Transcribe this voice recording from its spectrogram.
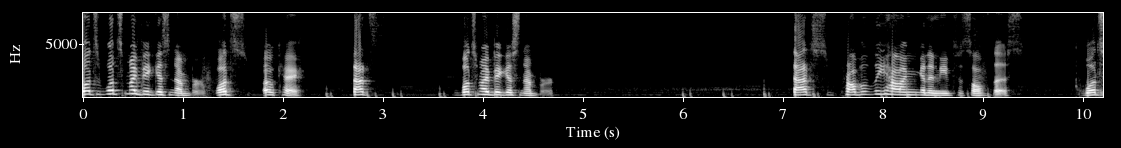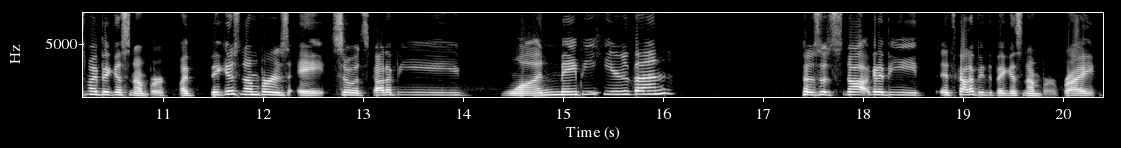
What's what's my biggest number? What's okay? That's what's my biggest number? That's probably how I'm gonna need to solve this. What's my biggest number? My biggest number is eight, so it's got to be one maybe here then. Because it's not going to be, it's got to be the biggest number, right?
